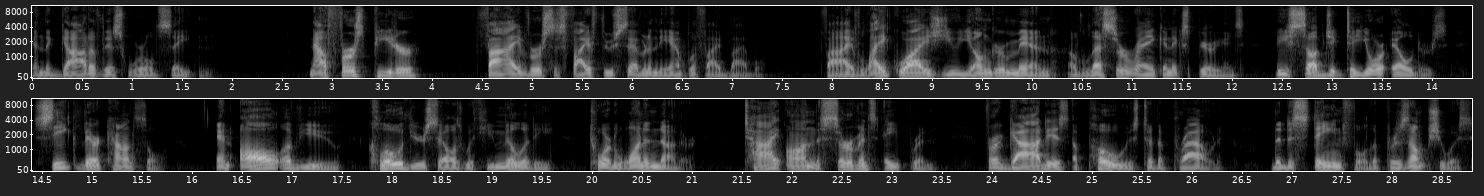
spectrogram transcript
and the God of this world, Satan. Now, 1 Peter 5, verses 5 through 7 in the Amplified Bible. 5. Likewise, you younger men of lesser rank and experience, be subject to your elders, seek their counsel, and all of you clothe yourselves with humility toward one another. Tie on the servant's apron, for God is opposed to the proud, the disdainful, the presumptuous,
